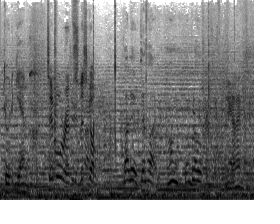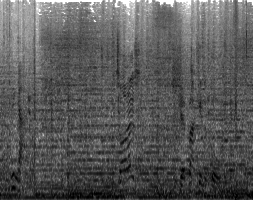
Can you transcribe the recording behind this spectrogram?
Do it again. Ten more reps, let's go. Valeu, até mais. Vamos, vamos pra outra. Obrigado. Tired? Get back in the pool.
